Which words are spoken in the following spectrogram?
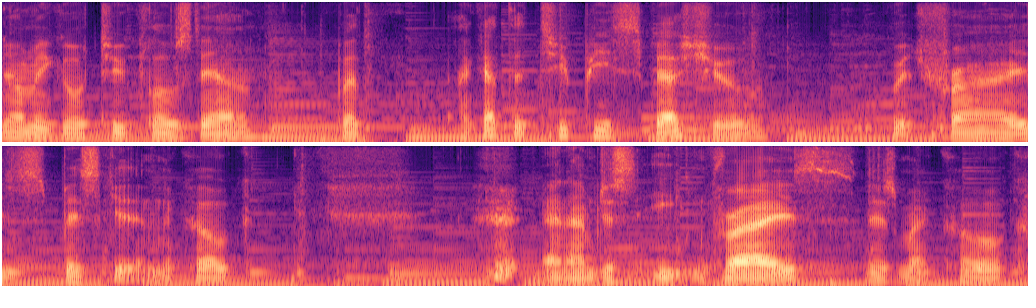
normally go to closed down. But I got the two-piece special with fries, biscuit, and the Coke. And I'm just eating fries. There's my Coke.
